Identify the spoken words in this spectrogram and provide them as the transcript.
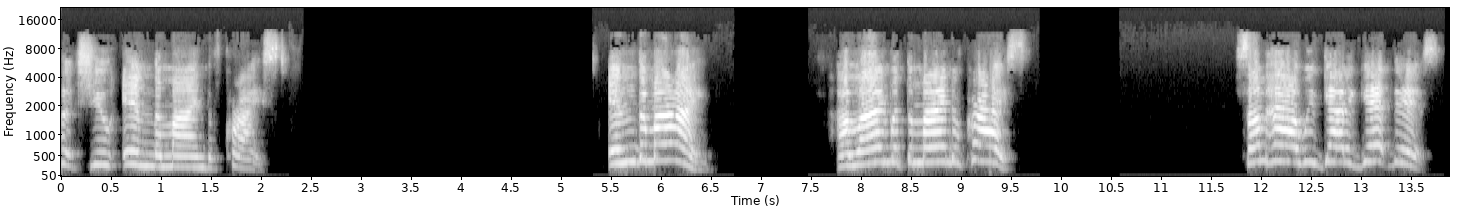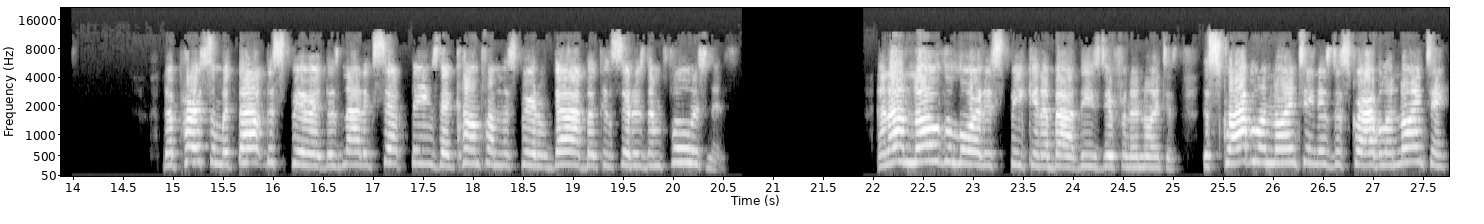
puts you in the mind of Christ. In the mind, aligned with the mind of Christ. Somehow we've got to get this. The person without the Spirit does not accept things that come from the Spirit of God, but considers them foolishness. And I know the Lord is speaking about these different anointings. The scribal anointing is the scribal anointing,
